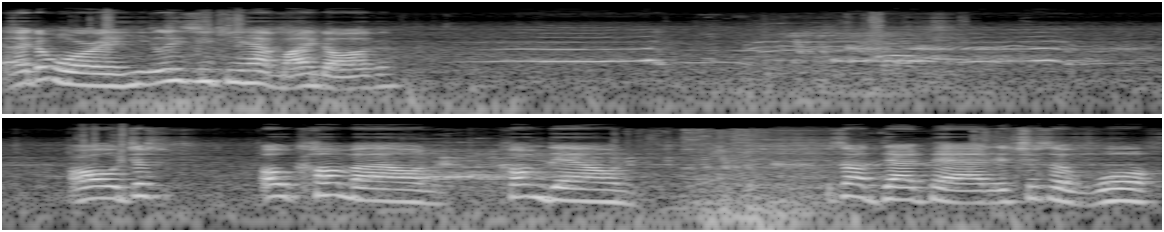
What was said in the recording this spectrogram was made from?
Uh, don't worry, at least you can have my dog. Oh, just, oh, come down, calm down. It's not that bad. It's just a wolf.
